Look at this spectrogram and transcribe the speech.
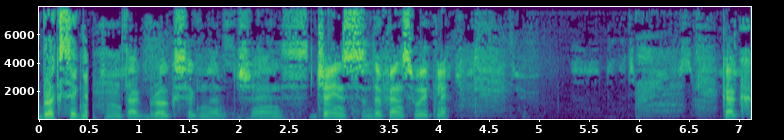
Brooks Signet. Так, Brooks Signet, James, James Defense Weekly. Як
